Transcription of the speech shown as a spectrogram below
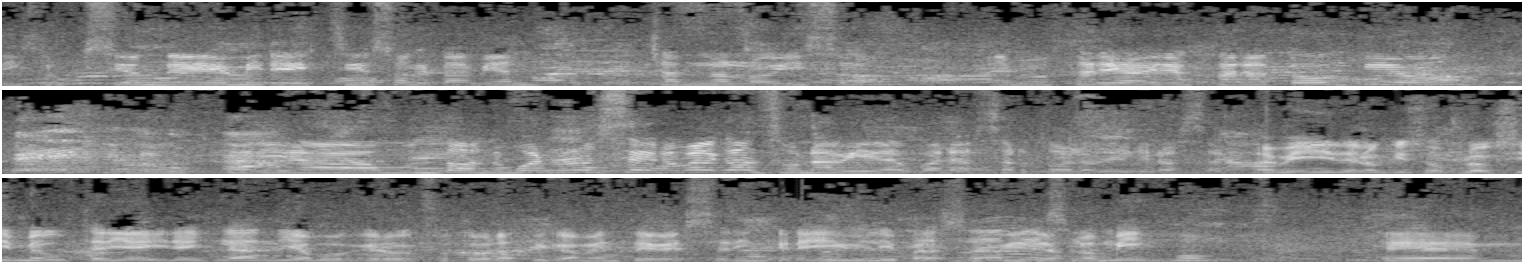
instrucción de Emirates y eso, que también Chandler lo hizo. Y me gustaría viajar a Tokio, y me gustaría un montón. Bueno, no sé, no me alcanza una vida para hacer todo lo que quiero hacer. A mí de lo que hizo Floxy me gustaría ir a Islandia, porque creo que fotográficamente debe ser increíble y para hacer videos lo mismo. Em,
